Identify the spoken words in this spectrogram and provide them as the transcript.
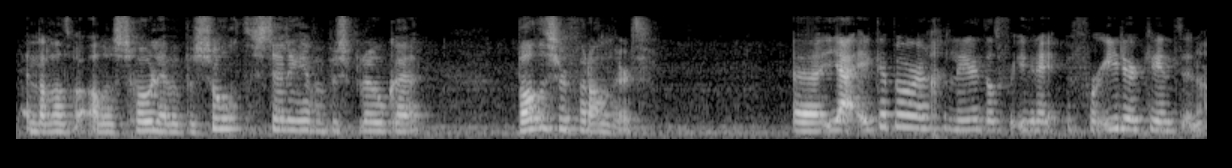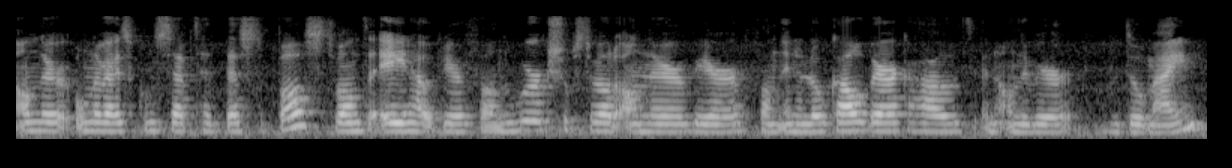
En dan dat we alle scholen hebben bezocht, de stelling hebben besproken. Wat is er veranderd? Uh, ja, ik heb heel erg geleerd dat voor, iedereen, voor ieder kind een ander onderwijsconcept het beste past. Want de een houdt meer van workshops, terwijl de ander weer van in een lokaal werken houdt. En de ander weer op het domein.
